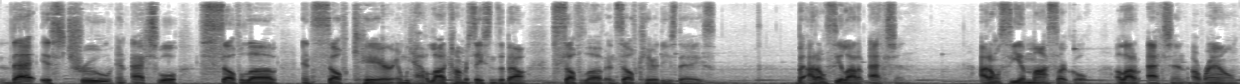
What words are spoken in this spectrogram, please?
that is true and actual self love and self care. And we have a lot of conversations about self love and self care these days. But I don't see a lot of action. I don't see in my circle a lot of action around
